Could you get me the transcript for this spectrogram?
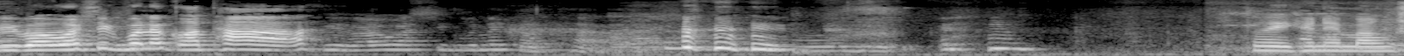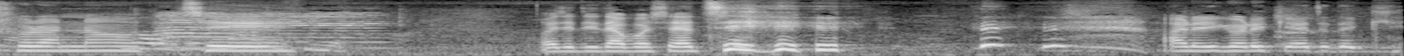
বিবাহ বার্ষিক বলে কথা। তো এখানে মাংস রান্না হচ্ছে। ওই যে দিদা বসে আছে। আর এই ঘরে কে আছে দেখি।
